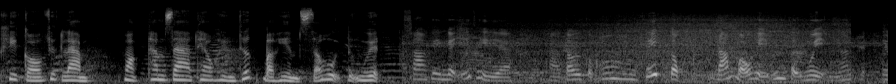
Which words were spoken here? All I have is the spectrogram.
khi có việc làm hoặc tham gia theo hình thức bảo hiểm xã hội tự nguyện. Sau khi nghĩ thì tôi cũng tiếp tục đóng bảo hiểm tự nguyện. Ừ,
